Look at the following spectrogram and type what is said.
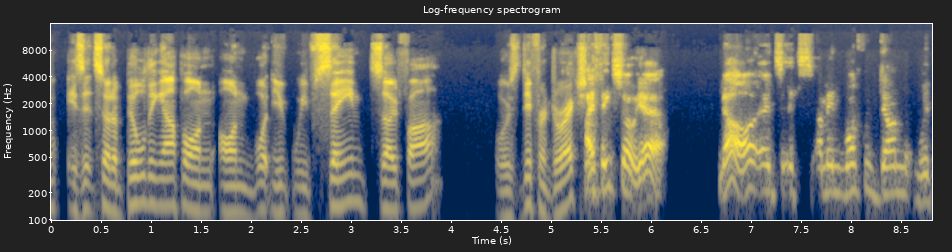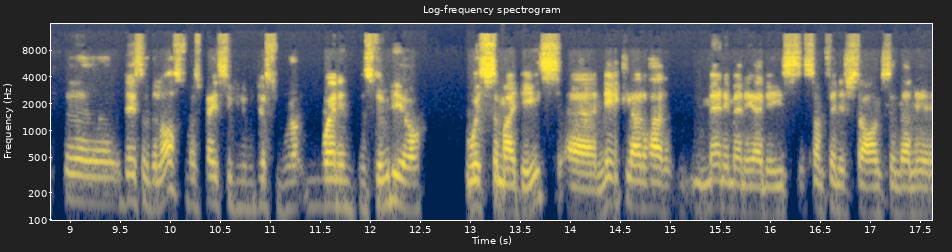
i- is it sort of building up on on what you we've seen so far, or is it different direction? I think so. Yeah. No, it's it's. I mean, what we've done with the Days of the Lost was basically we just went into the studio with some ideas. Uh, had many many ideas, some finished songs, and then he,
